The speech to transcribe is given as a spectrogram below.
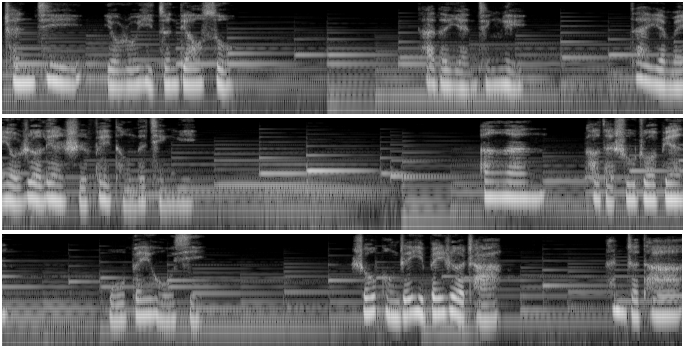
沉寂犹如一尊雕塑。他的眼睛里再也没有热恋时沸腾的情意。安安靠在书桌边，无悲无喜，手捧着一杯热茶，看着他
